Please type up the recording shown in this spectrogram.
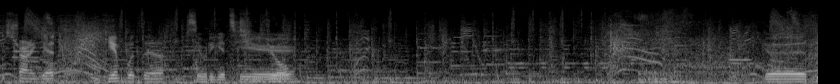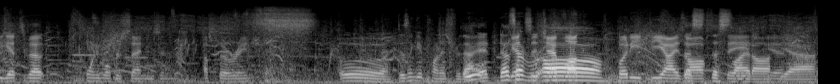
He's trying to get Gimp with the See what he gets here. jolt. Good. he gets about 20 more percent, he's in up throw range. Oh, doesn't get punished for that. Ooh, it does have a oh, but he DIs the, off the stage, slide off. Yeah.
